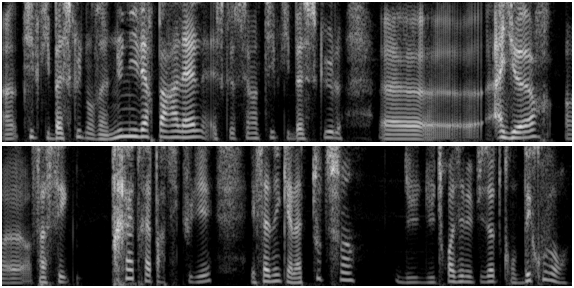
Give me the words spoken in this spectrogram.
un type qui bascule dans un univers parallèle? Est-ce que c'est un type qui bascule euh, ailleurs? Euh, Enfin, c'est très très particulier et ça n'est qu'à la toute fin du, troisième épisode qu'on découvre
